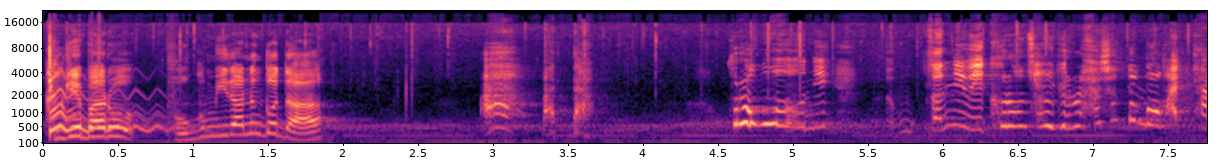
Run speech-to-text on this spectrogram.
그게 바로 복음이라는 거다. 아 맞다. 그러고 보니 목사님이 그런 설교를 하셨던 것 같아.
